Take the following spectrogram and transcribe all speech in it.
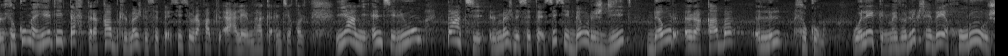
الحكومة هذه تحت رقابة المجلس التأسيسي ورقابة الأعلام هكا أنت قلت. يعني أنت اليوم تعطي المجلس التأسيسي دور جديد دور رقابة للحكومة. ولكن ما يظهرلكش هذا خروج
